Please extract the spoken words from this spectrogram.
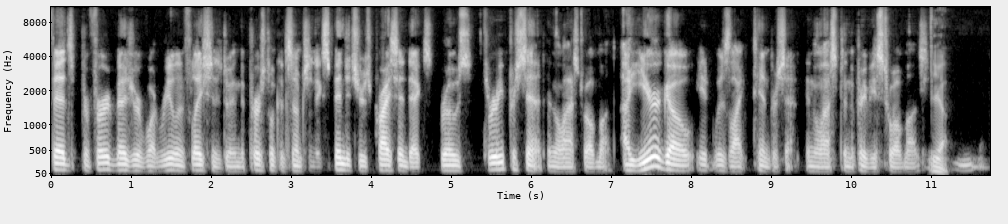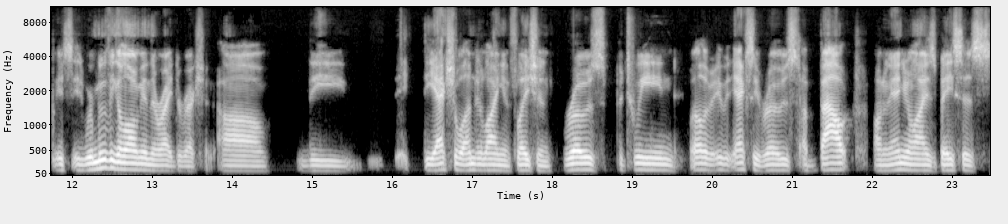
Fed's preferred measure of what real inflation is doing, the personal consumption expenditures price index rose 3% in the last 12 months. A year ago, it was like 10% in the last, in the previous 12 months. Yeah. It's, it, we're moving along in the right direction. Uh, the the actual underlying inflation rose between well it actually rose about on an annualized basis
